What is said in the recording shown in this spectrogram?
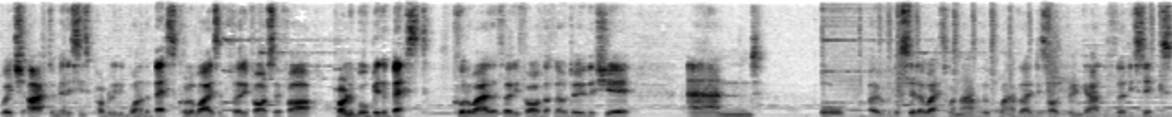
which I have to admit this is probably one of the best colourways of the 35 so far. Probably will be the best colourway of the 35 that they'll do this year. And all over the silhouette when they, have whenever they decide to bring out the 36.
